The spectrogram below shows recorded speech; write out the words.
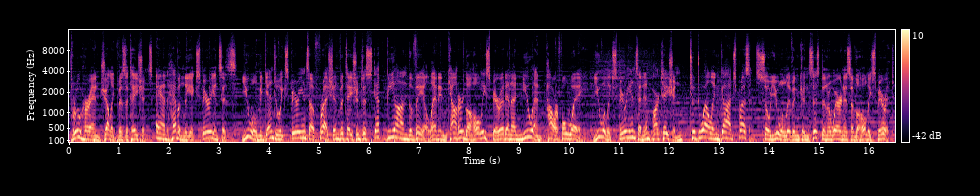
through her angelic visitations and heavenly experiences. You will begin to experience a fresh invitation to step beyond the veil and encounter the Holy Spirit in a new and powerful way. You will experience an impartation to dwell in God's presence, so you will live in consistent awareness of the Holy Spirit,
